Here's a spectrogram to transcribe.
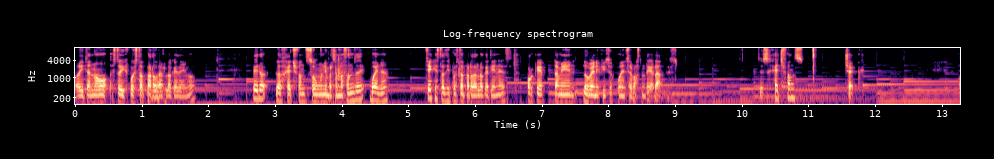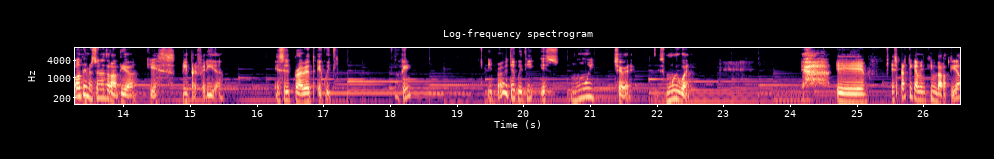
Ahorita no estoy dispuesto a perder lo que tengo, pero los hedge funds son una inversión bastante buena si es que estás dispuesto a perder lo que tienes, porque también los beneficios pueden ser bastante grandes. Entonces, hedge funds, check. Otra inversión alternativa, que es mi preferida, es el private equity. ¿Ok? El private equity es muy chévere, es muy bueno. eh, es prácticamente invertir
